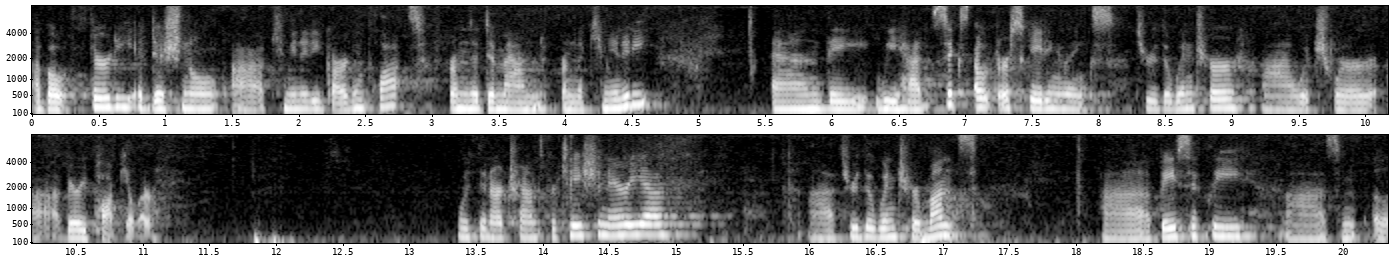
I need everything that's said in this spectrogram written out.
about 30 additional uh, community garden plots from the demand from the community. And they, we had six outdoor skating rinks through the winter, uh, which were uh, very popular. Within our transportation area, uh, through the winter months, uh, Basically, uh, some, a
